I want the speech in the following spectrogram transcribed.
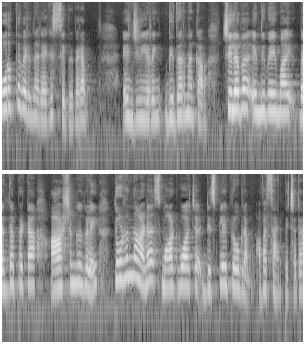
പുറത്തുവരുന്ന രഹസ്യ വിവരം. എഞ്ചിനീയറിംഗ് വിതരണക്കാർ ചിലവ് എന്നിവയുമായി ബന്ധപ്പെട്ട ആശങ്കകളെ തുടർന്നാണ് സ്മാർട്ട് വാച്ച് ഡിസ്പ്ലേ പ്രോഗ്രാം അവസാനിപ്പിച്ചത്.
